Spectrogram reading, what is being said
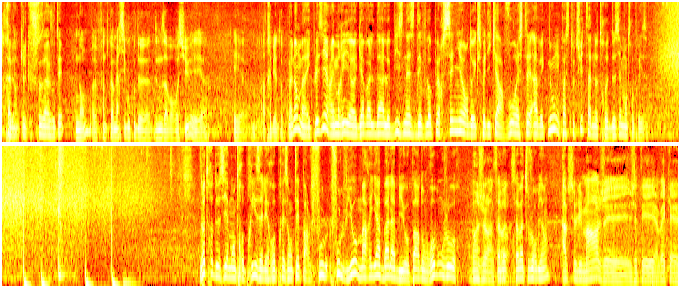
Très bien. Quelque chose à ajouter? Non, en tout cas, merci beaucoup de, de nous avoir reçus et, et euh, à très bientôt. Bah non, mais avec plaisir. Emery euh, Gavalda, le business développeur senior de Expedicar, vous restez avec nous. On passe tout de suite à notre deuxième entreprise. Notre deuxième entreprise, elle est représentée par le Ful- Fulvio Maria Balabio. Pardon, rebonjour. Bonjour encore. Ça va, ça va toujours bien? Absolument. j'ai- J'étais avec euh,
